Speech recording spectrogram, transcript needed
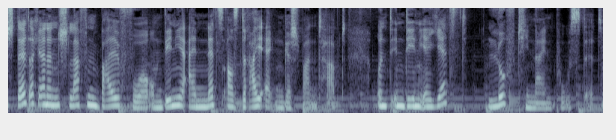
Stellt euch einen schlaffen Ball vor, um den ihr ein Netz aus Dreiecken gespannt habt und in den ihr jetzt Luft hineinpustet.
